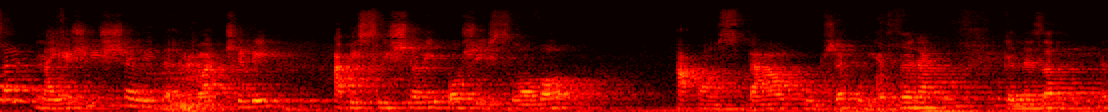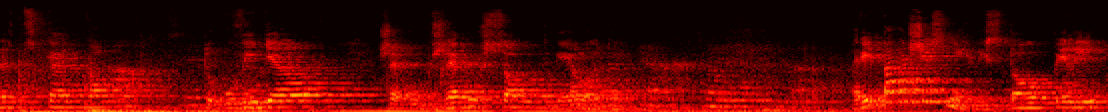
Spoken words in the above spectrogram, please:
se na Ježíše lidé tlačili, aby slyšeli Boží slovo a on stál u břehu jezera Genezareckého. Tu uviděl, že u břehu jsou dvě lodi. Rybáři z nich vystoupili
